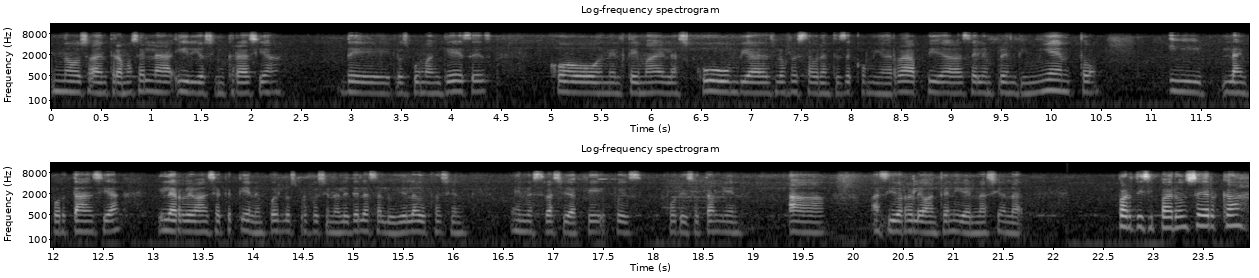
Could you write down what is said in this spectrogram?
nos adentramos en la idiosincrasia de los bumangueses con el tema de las cumbias, los restaurantes de comida rápidas, el emprendimiento y la importancia y la relevancia que tienen pues los profesionales de la salud y de la educación en nuestra ciudad que pues por eso también ha, ha sido relevante a nivel nacional. Participaron cerca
